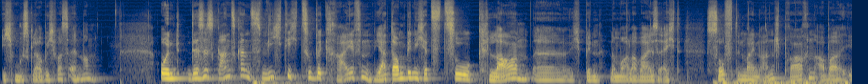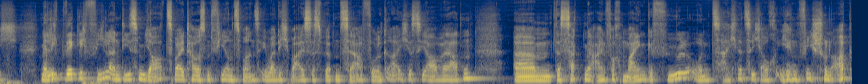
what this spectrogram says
ich muss, glaube ich, was ändern. Und das ist ganz, ganz wichtig zu begreifen. Ja, darum bin ich jetzt so klar. Äh, ich bin normalerweise echt soft in meinen Ansprachen, aber ich, mir liegt wirklich viel an diesem Jahr 2024, weil ich weiß, es wird ein sehr erfolgreiches Jahr werden. Ähm, das sagt mir einfach mein Gefühl und zeichnet sich auch irgendwie schon ab.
